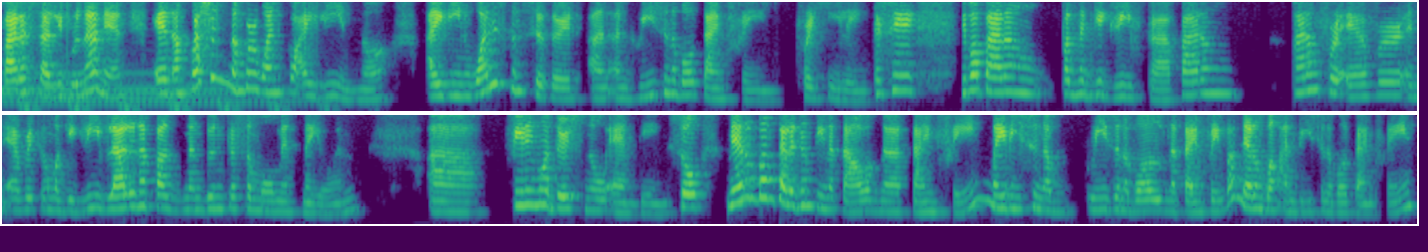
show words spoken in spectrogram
para sa libro namin. And ang question number one ko, Eileen, no? Eileen, what is considered an unreasonable time frame for healing? Kasi, di ba parang pag nag-grieve ka, parang parang forever and ever kang mag-grieve. Lalo na pag nandun ka sa moment na yon, uh, feeling mo there's no ending. So, meron bang talagang tinatawag na time frame? May reasonable, reasonable na time frame ba? Meron bang unreasonable time frame?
